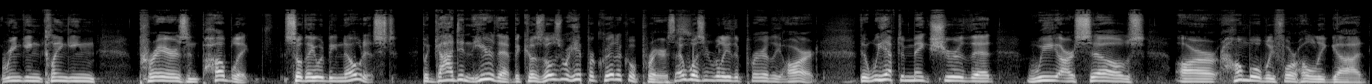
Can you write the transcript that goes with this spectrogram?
ringing, clinging prayers in public so they would be noticed. But God didn't hear that because those were hypocritical prayers. That wasn't really the prayer of the heart. That we have to make sure that we ourselves are humble before holy God,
